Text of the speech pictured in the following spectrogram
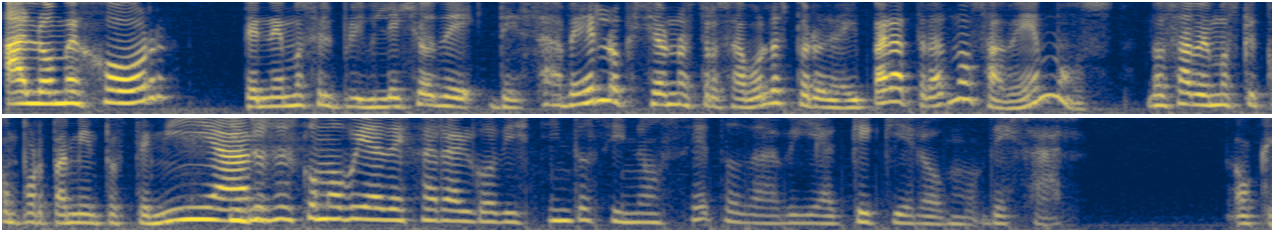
A lo mejor tenemos el privilegio de, de saber lo que hicieron nuestros abuelos, pero de ahí para atrás no sabemos. No sabemos qué comportamientos tenían. Entonces, ¿cómo voy a dejar algo distinto si no sé todavía qué quiero dejar? ok.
